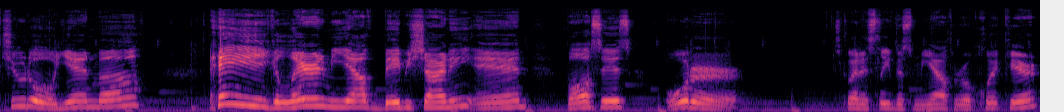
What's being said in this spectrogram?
Chewtle, Yanma. Hey, Galarian Meowth, Baby Shiny, and Boss's Order. Let's go ahead and sleeve this Meowth real quick here.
